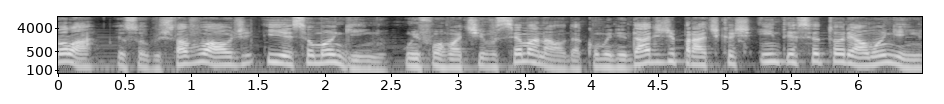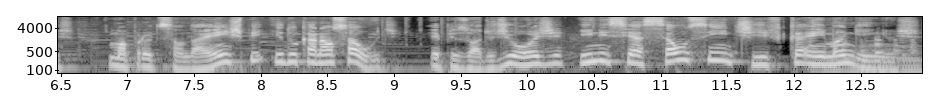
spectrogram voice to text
Olá, eu sou Gustavo Aldi e esse é o Manguinho, o informativo semanal da Comunidade de Práticas Intersetorial Manguinhos, uma produção da ENSP e do Canal Saúde. Episódio de hoje: Iniciação Científica em Manguinhos.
